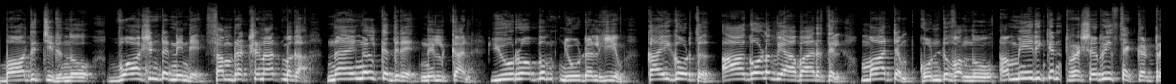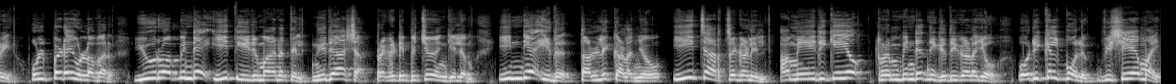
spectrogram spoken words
ബാധിച്ചിരുന്നു. വാഷിംഗ്ടണിന്റെ സംരക്ഷണാത്മക നയങ്ങൾക്കെതിരെ നിൽക്കാൻ യൂറോപ്പും ന്യൂഡൽഹിയും കൈകോർത്ത് ആഗോള വ്യാപാരത്തിൽ മാറ്റം കൊണ്ടുവന്നു. അമേരിക്കൻ സെക്രട്ടറി ഉൾപ്പെടെയുള്ളവർ യൂറോപ്പിന്റെ ഈ തീരുമാനത്തിൽ നിരാശ പ്രകടിപ്പിച്ചുവെങ്കിലും ഇന്ത്യ ഇത് തള്ളിക്കളഞ്ഞു. ഈ ചർച്ചകളിൽ അമേരിക്കയോ ട്രംപിന്റെ നികുതികളെയോ ഒരിക്കൽ പോലും വിഷയമായി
